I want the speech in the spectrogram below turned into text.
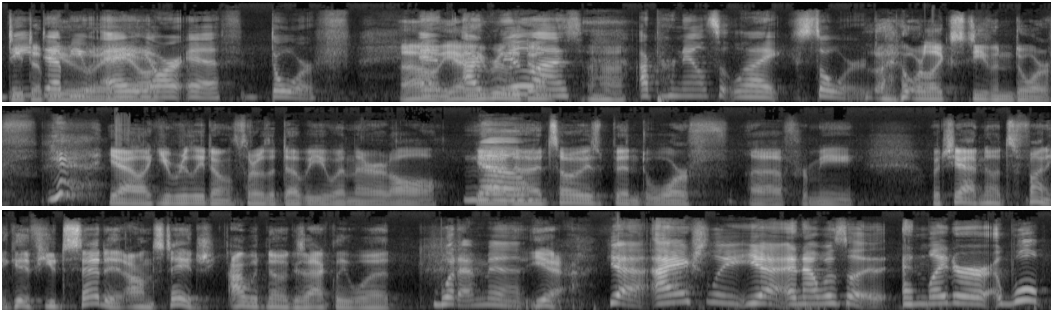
D W A R F. Dorf. Oh, and yeah, I you really don't- uh-huh. I pronounce it like sword. or like Stephen Dorff. Yeah. Yeah, like you really don't throw the W in there at all. Yeah, No. no, it's always been dwarf uh, for me. Which yeah, no, it's funny. If you'd said it on stage, I would know exactly what. What I meant. Yeah, Yeah, I actually yeah, and I was uh, and later well,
